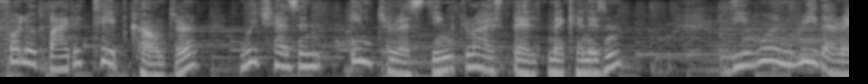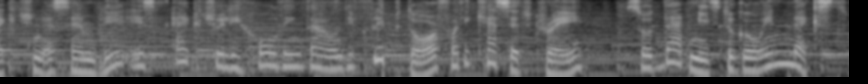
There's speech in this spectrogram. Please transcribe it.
Followed by the tape counter, which has an interesting drive belt mechanism the one redirection assembly is actually holding down the flip door for the cassette tray, so that needs to go in next.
